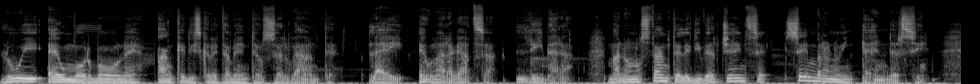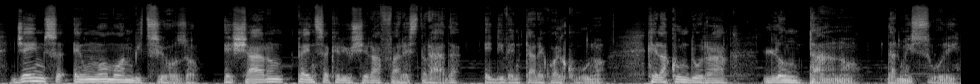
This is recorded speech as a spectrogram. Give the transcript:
Lui è un mormone, anche discretamente osservante. Lei è una ragazza libera, ma nonostante le divergenze sembrano intendersi. James è un uomo ambizioso e Sharon pensa che riuscirà a fare strada e diventare qualcuno che la condurrà lontano dal Missouri.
